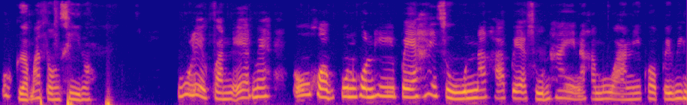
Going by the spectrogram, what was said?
โอ้เกือบมาตองสีเนาะอู้เลขฝันแอดแม่โอ้ขอบคุณคนที่แปลให้ศูนย์นะคะ แปลศูนย์ให้นะคะ เมื่อวานนี้ก็ไปวิ่ง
